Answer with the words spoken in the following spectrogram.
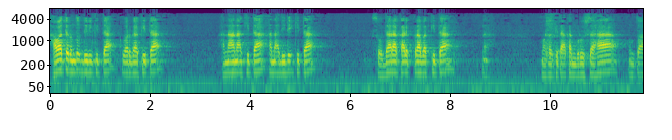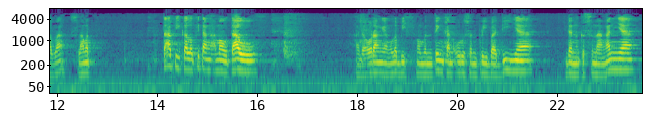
khawatir untuk diri kita, keluarga kita, anak-anak kita, anak didik kita, saudara karib kerabat kita. Maka kita akan berusaha untuk apa? Selamat. Tapi kalau kita nggak mau tahu, ada orang yang lebih mementingkan urusan pribadinya dan kesenangannya,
